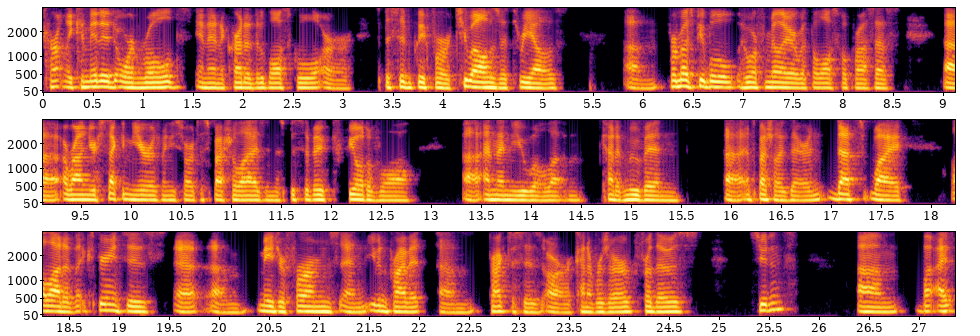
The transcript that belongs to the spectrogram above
currently committed or enrolled in an accredited law school or specifically for 2Ls or 3Ls. Um, for most people who are familiar with the law school process, uh, around your second year is when you start to specialize in a specific field of law, uh, and then you will um, kind of move in uh, and specialize there. And that's why a lot of experiences at um, major firms and even private um, practices are kind of reserved for those students. Um, but I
